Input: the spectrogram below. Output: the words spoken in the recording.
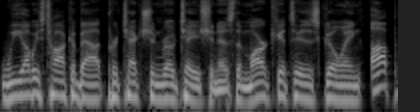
we always talk about protection rotation. As the market is going up,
